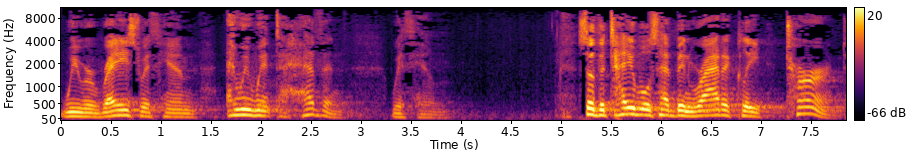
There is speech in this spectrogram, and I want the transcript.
we were raised with Him, and we went to heaven with Him. So the tables have been radically turned.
